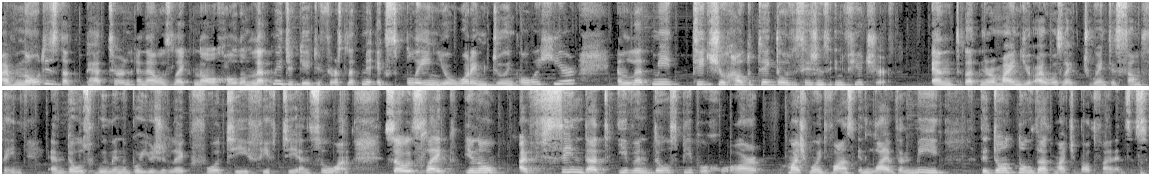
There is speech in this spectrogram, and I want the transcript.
I've noticed that pattern and I was like, no, hold on, let me educate you first. Let me explain you what I'm doing over here and let me teach you how to take those decisions in future. And let me remind you, I was like 20 something, and those women were usually like 40, 50, and so on. So it's like, you know, I've seen that even those people who are much more advanced in life than me, they don't know that much about finances.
